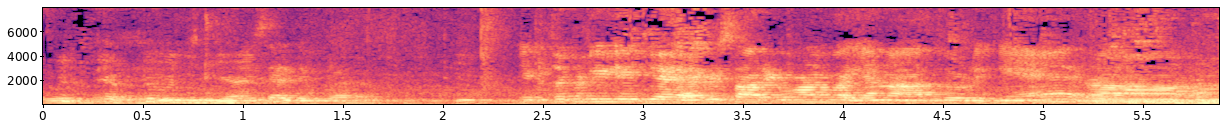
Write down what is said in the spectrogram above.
ਸਾਡੇ ਬਾਰੇ ਇੱਕ ਤਕੜੀ ਲੈ ਕੇ ਆਇਆ ਵੀ ਸਾਰੇ ਬਣ ਭਾਈਆਂ ਨਾਲ ਜੁੜ ਕੇ ਰਾਮ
